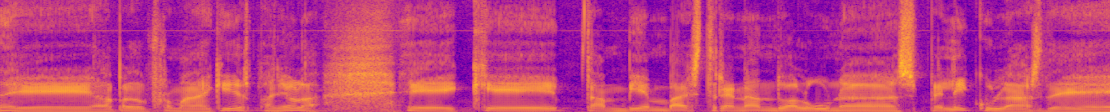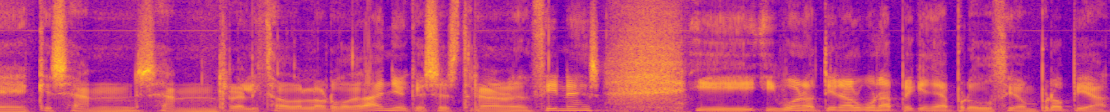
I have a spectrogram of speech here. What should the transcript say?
eh, la plataforma de aquí, española, eh, que también va estrenando algunas películas de, que se han, se han realizado a lo largo del año y que se estrenaron en cines. Y, bueno, tiene alguna pequeña producción propia.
